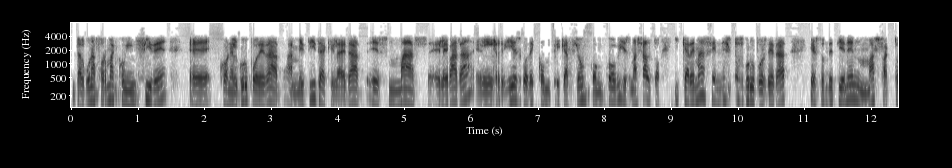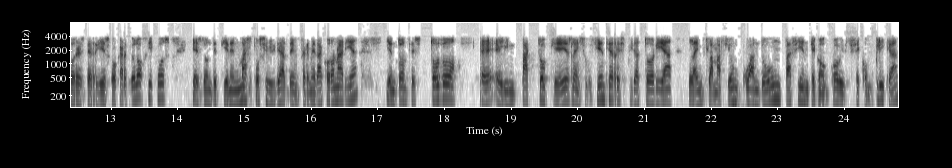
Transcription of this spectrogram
de alguna forma, coincide eh, con el grupo de edad. A medida que la edad es más elevada, el riesgo de complicación con COVID es más alto y que además en estos grupos de edad es donde tienen más factores de riesgo cardiológicos, es donde tienen más posibilidad de enfermedad coronaria y entonces todo eh, el impacto que es la insuficiencia respiratoria, la inflamación cuando un paciente con COVID se complica,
